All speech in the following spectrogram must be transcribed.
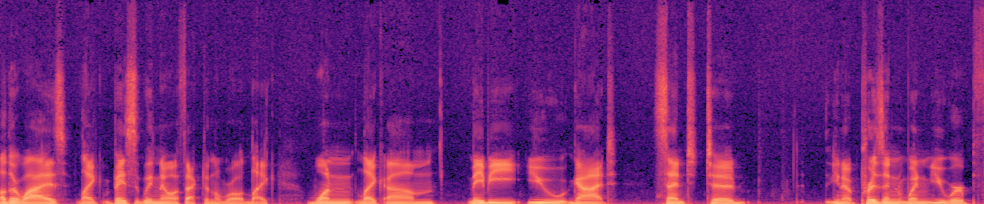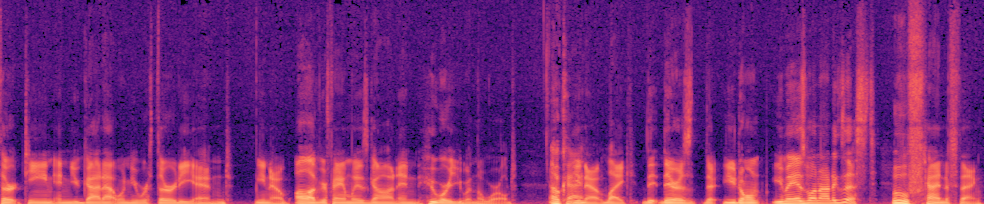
otherwise like basically no effect in the world. Like one like um maybe you got sent to you know prison when you were 13 and you got out when you were 30 and you know all of your family is gone and who are you in the world Okay. you know like th- there's th- you don't you may as well not exist Oof. kind of thing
